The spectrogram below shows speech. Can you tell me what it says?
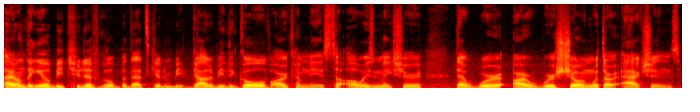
I don't think it'll be too difficult, but that's gonna be got to be the goal of our company is to always make sure that we're are we're showing with our actions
